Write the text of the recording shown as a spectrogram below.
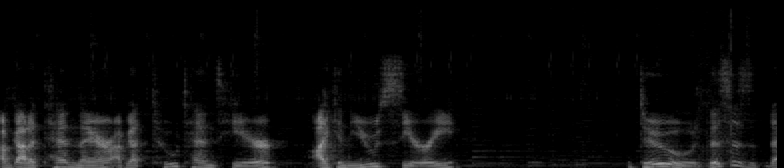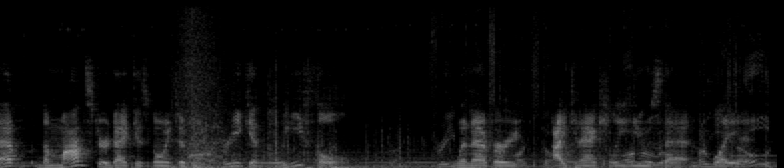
I've got a 10 there. I've got two 10s here. I can use Ciri. Dude, this is, that, the monster deck is going to be freaking lethal whenever I can actually use that and play it.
